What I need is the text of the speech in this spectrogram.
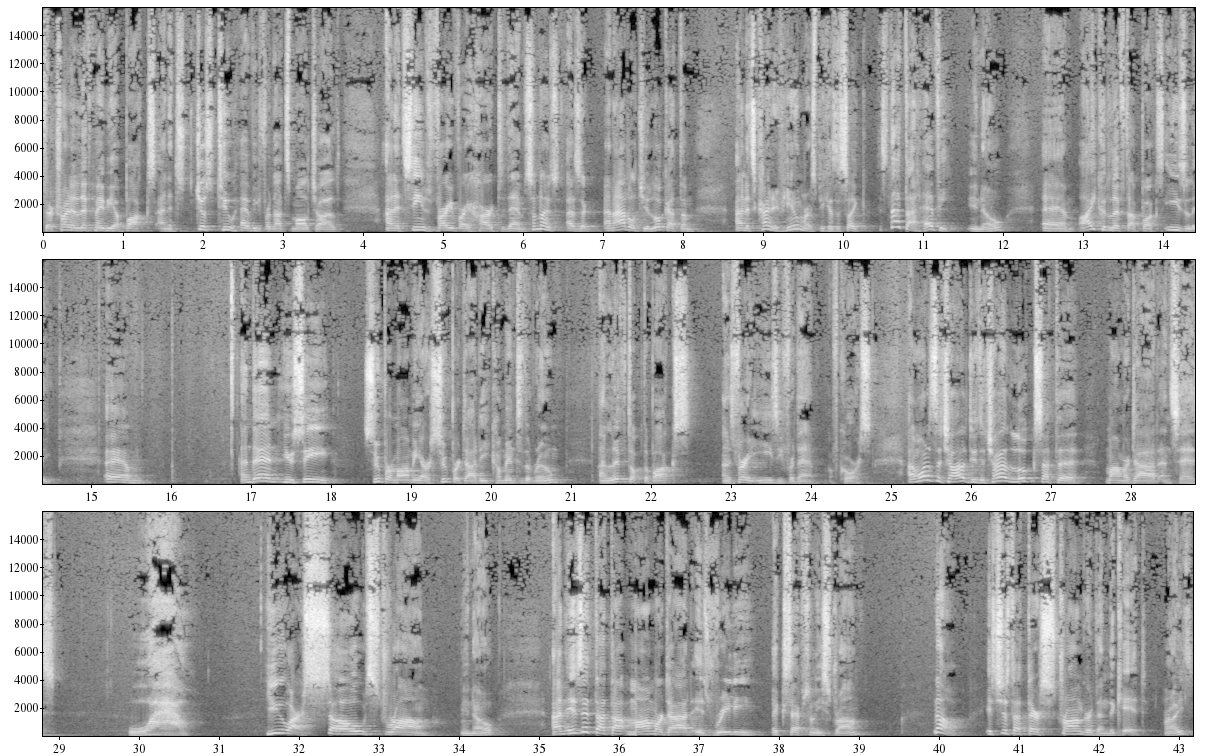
They're trying to lift maybe a box and it's just too heavy for that small child and it seems very, very hard to them. Sometimes, as a, an adult, you look at them and it's kind of humorous because it's like, it's not that heavy, you know. Um, I could lift that box easily. Um, and then you see super mommy or super daddy come into the room and lift up the box, and it's very easy for them, of course. And what does the child do? The child looks at the mom or dad and says, Wow, you are so strong you know? And is it that that mom or dad is really exceptionally strong? No, it's just that they're stronger than the kid, right?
